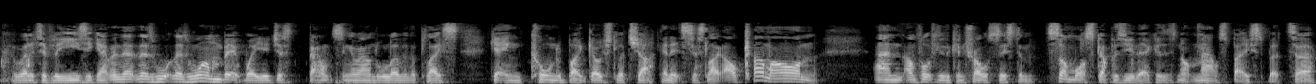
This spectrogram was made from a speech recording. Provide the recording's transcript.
a relatively easy game. And there, there's there's one bit where you're just bouncing around all over the place, getting cornered by Ghost LeChuck, and it's just like, oh come on! And unfortunately, the control system somewhat scuppers you there because it's not mouse based, but uh,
